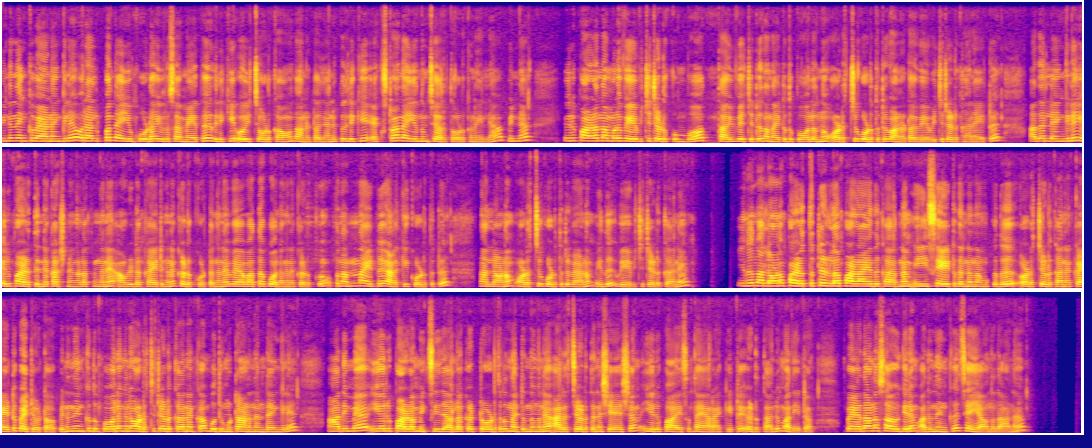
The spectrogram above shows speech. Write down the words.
പിന്നെ നിങ്ങൾക്ക് വേണമെങ്കിൽ ഒരല്പം നെയ്യും കൂടെ ഈ ഒരു സമയത്ത് ഇതിലേക്ക് ഒഴിച്ചു കൊടുക്കാവുന്നതാണ് കേട്ടോ. ഞാനിപ്പോൾ ഇതിലേക്ക് എക്സ്ട്രാ നെയ്യൊന്നും ചേർത്ത് കൊടുക്കണില്ല. പിന്നെ ഒരു പഴം നമ്മൾ വേവിച്ചിട്ടെടുക്കുമ്പോൾ തവി വെച്ചിട്ട് നന്നായിട്ട് ഇതുപോലെ ഒന്ന് ഉടച്ച് കൊടുത്തിട്ട് വേണം കേട്ടോ വേവിച്ചിട്ടെടുക്കാനായിട്ട്. അതല്ലെങ്കിൽ ഒരു പഴത്തിന്റെ കഷ്ണങ്ങളൊക്കെ ഇങ്ങനെ അവിടെ ഇടക്കായിട്ട് ഇങ്ങനെ കിടക്കും ഇങ്ങനെ വേവാത്ത പോലെ അങ്ങനെ കിടക്കും. അപ്പോൾ നന്നായിട്ട് ഇളക്കി കൊടുത്തിട്ട് നല്ലോണം ഉടച്ച് കൊടുത്തിട്ട് വേണം ഇത് വേവിച്ചിട്ടെടുക്കാൻ. ഇത് നല്ലോണം പഴുത്തിട്ടുള്ള പഴമായത് കാരണം ഈസി ആയിട്ട് തന്നെ നമുക്കിത് ഉടച്ചെടുക്കാനൊക്കെ ആയിട്ട് പറ്റും കേട്ടോ. പിന്നെ നിങ്ങൾക്ക് ഇതുപോലെ ഇങ്ങനെ ഉടച്ചിട്ടെടുക്കാനൊക്കെ ബുദ്ധിമുട്ടാണെന്നുണ്ടെങ്കിൽ ആദ്യമേ ഈ ഒരു പഴം മിക്സി ജാറിലൊക്കെ ഇട്ട് കൊടുത്തിട്ട് നറ്റൊന്നിങ്ങനെ അരച്ചെടുത്തതിന് ശേഷം ഈ ഒരു പായസം തയ്യാറാക്കിയിട്ട് എടുത്താലും മതി കേട്ടോ. അപ്പോൾ ഏതാണ് സൗകര്യം? അത് നിങ്ങൾക്ക് ചെയ്യാവുന്നതാണ്.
